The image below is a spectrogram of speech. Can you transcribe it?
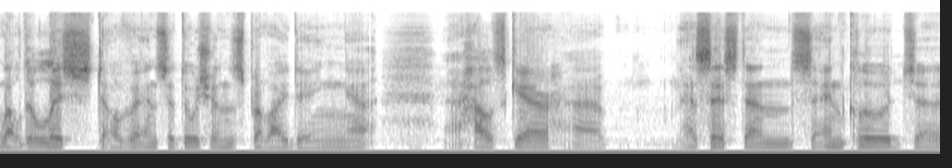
Well, the list of institutions providing uh, uh healthcare uh, assistance include uh,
